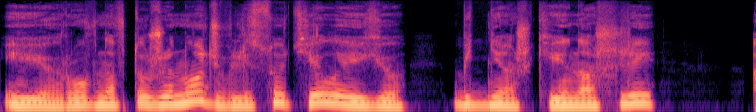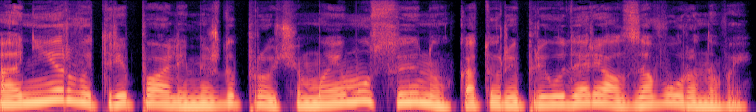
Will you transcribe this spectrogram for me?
И ровно в ту же ночь в лесу тело ее, бедняжки, и нашли. А нервы трепали, между прочим, моему сыну, который приударял за Вороновой.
